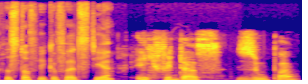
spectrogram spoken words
Christoph, wie gefällt es dir? Ich finde das super.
